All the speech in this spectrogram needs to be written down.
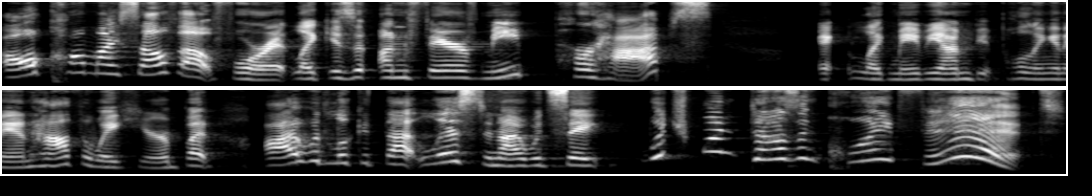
I'll call myself out for it. Like, is it unfair of me? Perhaps. Eh, Like, maybe I'm pulling an Anne Hathaway here, but I would look at that list and I would say, which one doesn't quite fit?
